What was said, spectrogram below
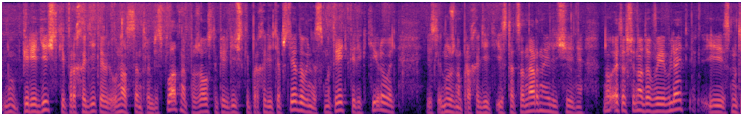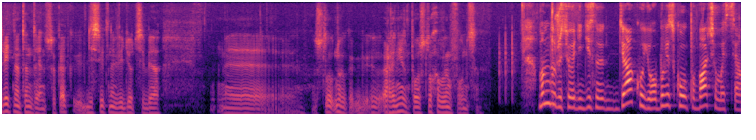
ну, периодически проходить, я говорю, у нас центр бесплатно, пожалуйста, периодически проходить обследование, смотреть, корректировать, если нужно проходить и стационарное лечение. Но это все надо выявлять и смотреть на тенденцию, как действительно ведет себя э, слу- ну, как, э, организм по слуховым функциям. Вам дуже сьогодні дійсно дякую. Обов'язково побачимося.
